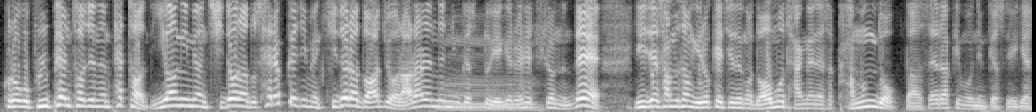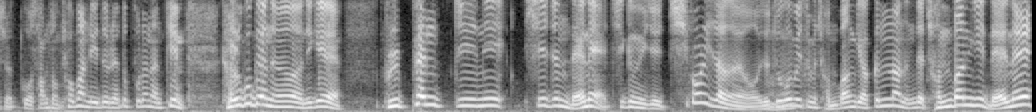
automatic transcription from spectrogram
그러고 불펜 터지는 패턴. 이왕이면 지더라도 세력 깨지면 기대라도 하죠. 라라랜드님께서 또 얘기를 해주셨는데 이제 삼성 이렇게 지는 거 너무 당연해서 감흥도 없다. 세라피모님께서 얘기하셨고 삼성 초반 리드를 해도 불안한 팀. 결국에는 이게 불펜진이 시즌 내내 지금 이제 7월이잖아요. 이제 조금 있으면 전반기가 끝나는데 전반기 내내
